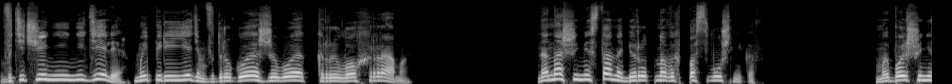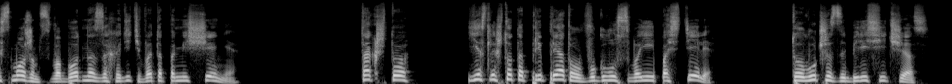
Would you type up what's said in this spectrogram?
В течение недели мы переедем в другое жилое крыло храма. На наши места наберут новых послушников. Мы больше не сможем свободно заходить в это помещение. Так что если что-то припрятал в углу своей постели, то лучше забери сейчас.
